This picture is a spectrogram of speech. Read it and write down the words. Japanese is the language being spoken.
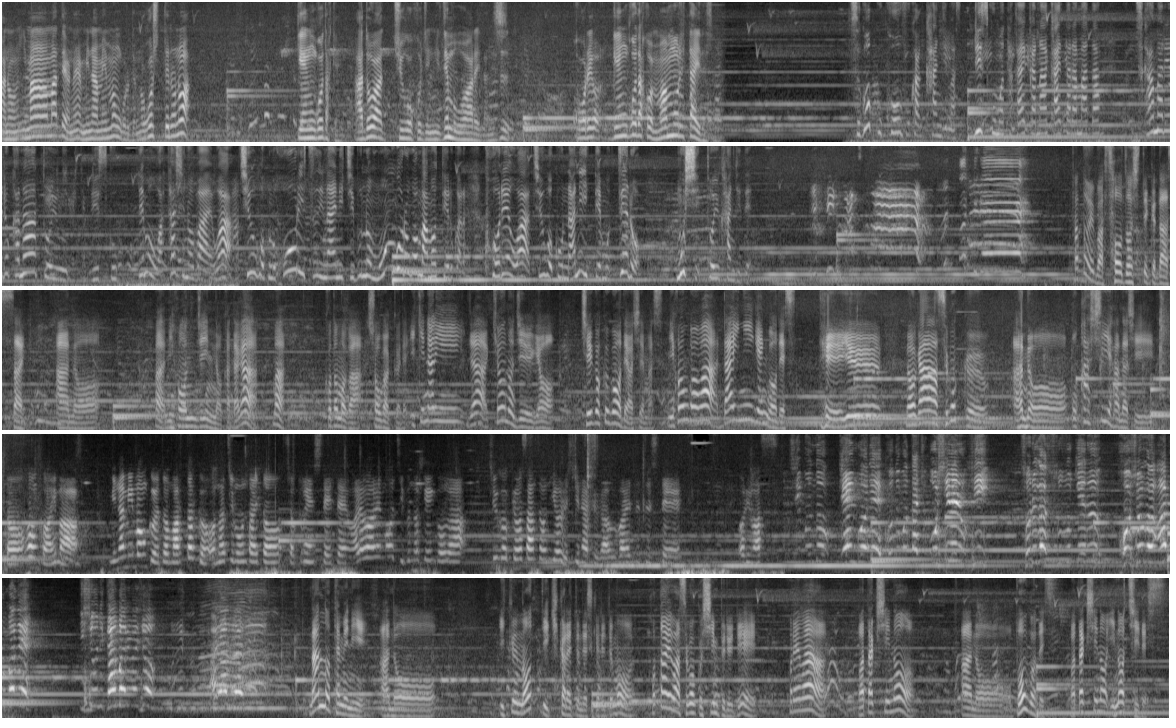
あの今まではね南モンゴルで残してるのは言語だけ。あとは中国人に全部追われたんです。これを言語だけを守りたいです。すごく幸福感感じます。リスクも高いかな帰ったらまた捕まれるかなというリスク。でも私の場合は中国の法律以内に自分のモンゴル語を守っているから。これは中国何言ってもゼロ。無視という感じで。例えば想像してください。あの、まあ、日本人の方が、まあ、子供が小学でいきなりじゃあ今日の授業中国語で教えます。日本語は第二言語ですっていうのがすごくあのおかしい話。香港今南モンゴルと全く同じ問題と直面していて我々も自分の言語が中国共産党による侵略が生まれつつしております。自分の言語で子供たち教える日。それが続ける保証があるまで一緒に頑張りましょう。ありがとうございます。何のためにあの行くの？って聞かれてるんですけれども答えはすごくシンプルでこれは私のあの母語です。私の命です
